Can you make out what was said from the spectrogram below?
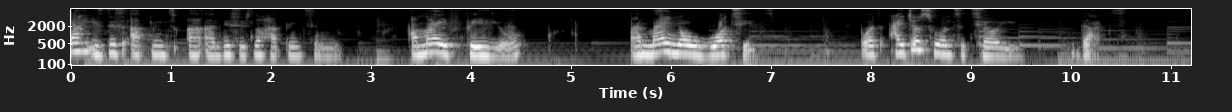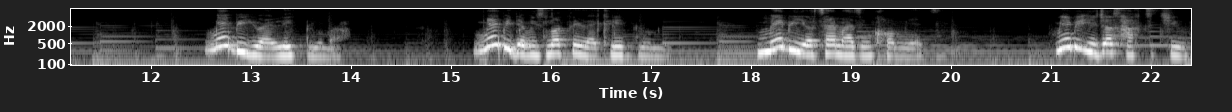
Why is this happening to her and this is not happening to me? Am I a failure? Am I not worth it? But I just want to tell you that maybe you are a late bloomer. Maybe there is nothing like late blooming. Maybe your time hasn't come yet. Maybe you just have to chill.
